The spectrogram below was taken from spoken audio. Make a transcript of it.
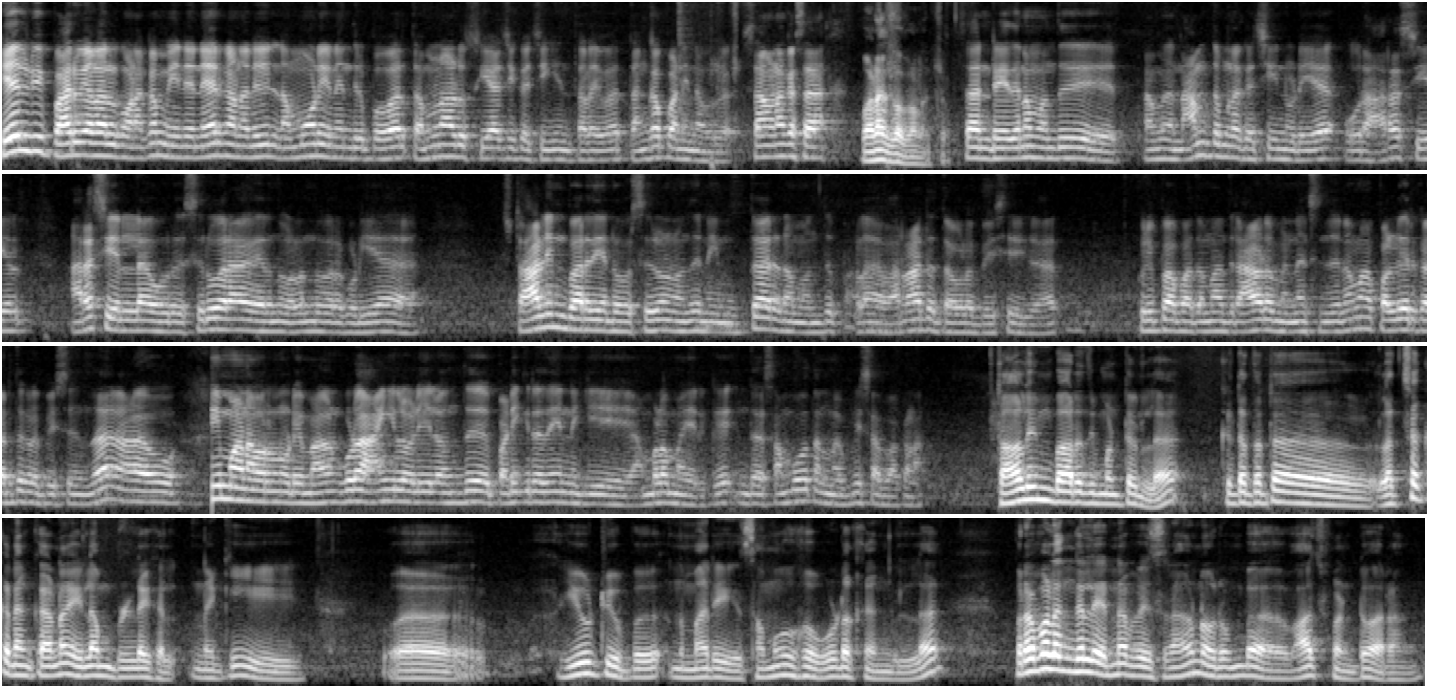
கேள்வி பார்வையாளர்களுக்கு வணக்கம். இந்த நேர்காணலில் நம்மோடு இணைந்திருப்பவர் தமிழ்நாடு சுயாட்சி கட்சியின் தலைவர் தங்கப்பாண்டியன் அவர்கள். சார் வணக்கம் சார். வணக்கம் வணக்கம். சார் இன்றைய தினம் வந்து நம்ம நாம் தமிழர் கட்சியினுடைய ஒரு அரசியல் அரசியலில் ஒரு சிறுவராக இருந்து வளர்ந்து வரக்கூடிய ஸ்டாலின் பாரதி என்ற ஒரு சிறுவன் வந்து இன்னைக்கு முக்தாரிடம் வந்து பல வரலாற்று தகவலை பேசியிருக்கிறார் குறிப்பாக பார்த்தோம்னா திராவிடம் என்ன செஞ்சதுன்னா பல்வேறு கருத்துக்களை பேசியிருந்தார். சீமான் அவர்களுடைய மகன் கூட ஆங்கில வழியில் வந்து படிக்கிறதே இன்னைக்கு அம்பலமாயிருக்கு. இந்த சம்பவத்தை நம்ம எப்படி சார் பார்க்கலாம்? ஸ்டாலின் பாரதி மட்டும் இல்லை கிட்டத்தட்ட லட்சக்கணக்கான இளம் பிள்ளைகள் இன்னைக்கு யூடியூப்பு இந்த மாதிரி சமூக ஊடகங்களில் பிரபலங்கள் என்ன பேசுகிறாங்கன்னு ரொம்ப வாட்ச் பண்ணிட்டு வராங்க.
